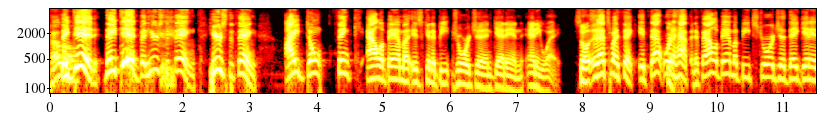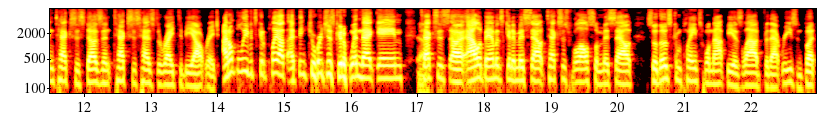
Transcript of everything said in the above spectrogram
Hello. They did. They did. But here's the thing. Here's the thing. I don't think Alabama is going to beat Georgia and get in anyway. So that's my thing. If that were yeah. to happen, if Alabama beats Georgia, they get in, Texas doesn't. Texas has the right to be outraged. I don't believe it's going to play out. I think Georgia's going to win that game. Yeah. Texas, uh, Alabama's going to miss out. Texas will also miss out. So those complaints will not be as loud for that reason. But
